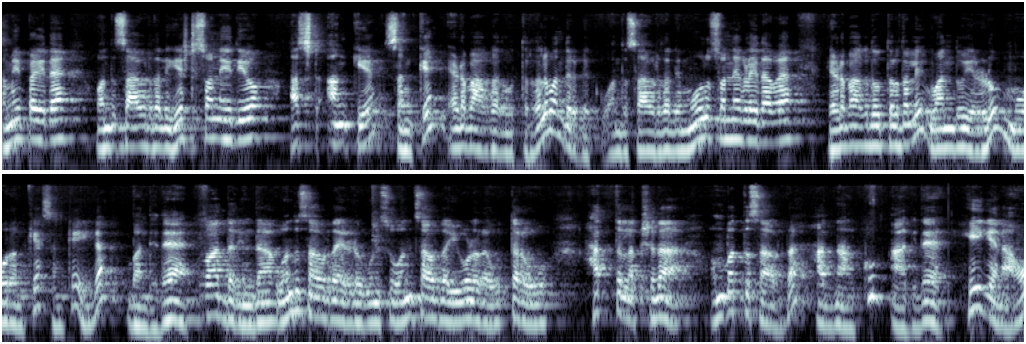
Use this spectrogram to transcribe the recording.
ಸಮೀಪ ಇದೆ. ಒಂದು ಸಾವಿರದಲ್ಲಿ ಎಷ್ಟು ಸೊನ್ನೆ ಇದೆಯೋ ಅಷ್ಟು ಅಂಕೆಯ ಸಂಖ್ಯೆ ಎಡಭಾಗದ ಉತ್ತರದಲ್ಲಿ ಬಂದಿರಬೇಕು. ಒಂದು ಸಾವಿರದಲ್ಲಿ ಮೂರು ಸೊನ್ನೆಗಳಿದ್ದಾವೆ ಎಡಭಾಗದ ಉತ್ತರದಲ್ಲಿ ಒಂದು, ಎರಡು, ಮೂರು ಅಂಕೆಯ ಸಂಖ್ಯೆ ಈಗ ಬಂದಿದೆ. ಆದ್ದರಿಂದ ಒಂದು ಸಾವಿರದ ಎರಡು ಗುಣಿಸು ಒಂದು ಸಾವಿರದ ಏಳರ ಉತ್ತರವು ಹತ್ತು ಲಕ್ಷದ ಒಂಬತ್ತು ಸಾವಿರದ ಹದಿನಾಲ್ಕು ಆಗಿದೆ. ಹೀಗೆ ನಾವು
